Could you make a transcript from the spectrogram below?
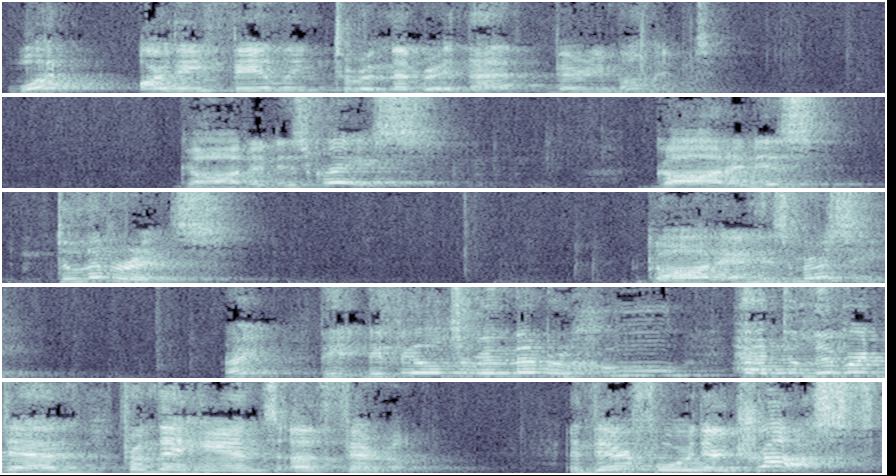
what are they failing to remember in that very moment? God and His grace, God and His deliverance. God and His mercy. Right? They, they failed to remember who had delivered them from the hands of Pharaoh. And therefore, their trust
